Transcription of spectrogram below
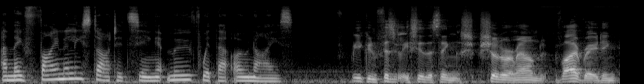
And they finally started seeing it move with their own eyes you can physically see this thing shudder around vibrating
